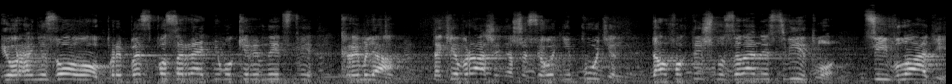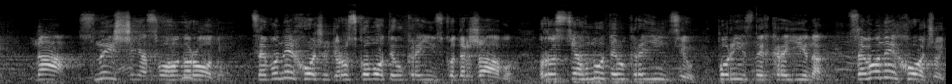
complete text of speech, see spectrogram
і організовував при безпосередньому керівництві Кремля. Таке враження, що сьогодні Путін дав фактично зелене світло цій владі на знищення свого народу. Це вони хочуть розколоти українську державу, розтягнути українців по різних країнах. Це вони хочуть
